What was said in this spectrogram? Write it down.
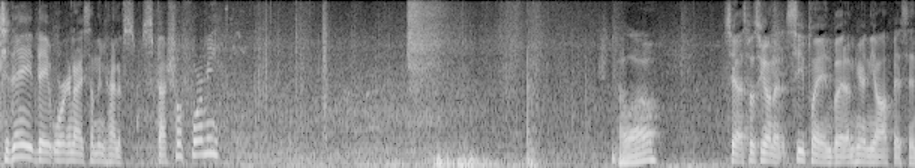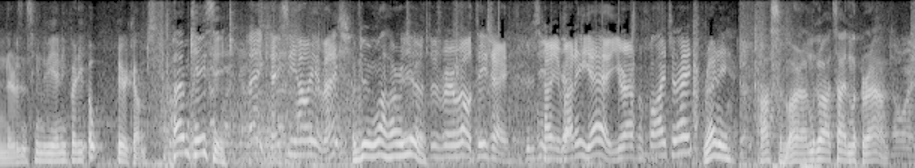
Today they organized something kind of special for me. Hello? So yeah, I was supposed to be on a seaplane, but I'm here in the office and there doesn't seem to be anybody. Oh, here it comes. Hi, I'm Casey. Hey Casey, how are you, mate? I'm doing well, how are you? I'm doing very well. DJ, Good to see you, how are you, DJ. buddy? Yeah, you're out for fly today? Ready? Awesome. All right, I'm gonna go outside and look around. No worries,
